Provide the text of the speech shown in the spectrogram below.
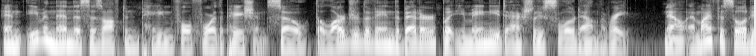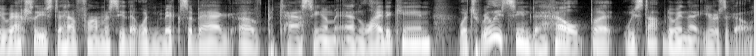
And even then, this is often painful for the patient. So the larger the vein, the better, but you may need to actually slow down the rate. Now, at my facility, we actually used to have pharmacy that would mix a bag of potassium and lidocaine, which really seemed to help, but we stopped doing that years ago.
